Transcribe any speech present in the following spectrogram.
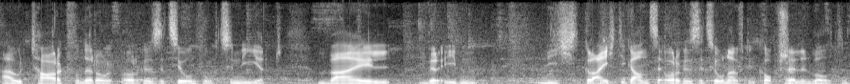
autark von der Organisation funktioniert, weil wir eben nicht gleich die ganze Organisation auf den Kopf stellen wollten.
